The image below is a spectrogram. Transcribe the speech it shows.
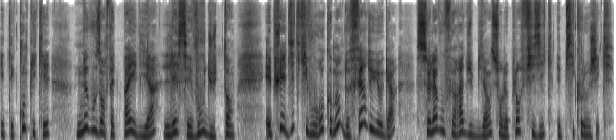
étaient compliqués. Ne vous en faites pas, il y a, laissez-vous du temps. Et puis Edith qui vous recommande de faire du yoga. Cela vous fera du bien sur le plan physique et psychologique.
